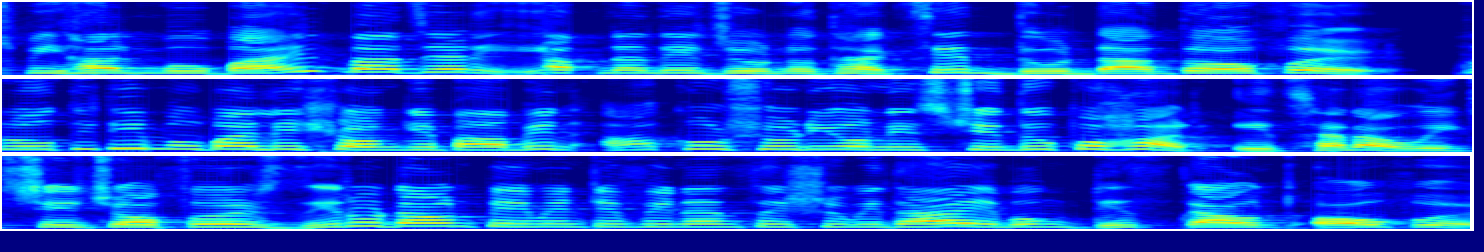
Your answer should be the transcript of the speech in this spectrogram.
কোচবিহার মোবাইল বাজারে আপনাদের জন্য থাকছে দুর্দান্ত অফার। প্রতিটি মোবাইলের সঙ্গে পাবেন আকর্ষণীয় নিশ্চিত উপহার। এছাড়াও এক্সচেঞ্জ অফার জিরো ডাউন পেমেন্টে ফিনান্সের সুবিধা এবং ডিসকাউন্ট অফার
